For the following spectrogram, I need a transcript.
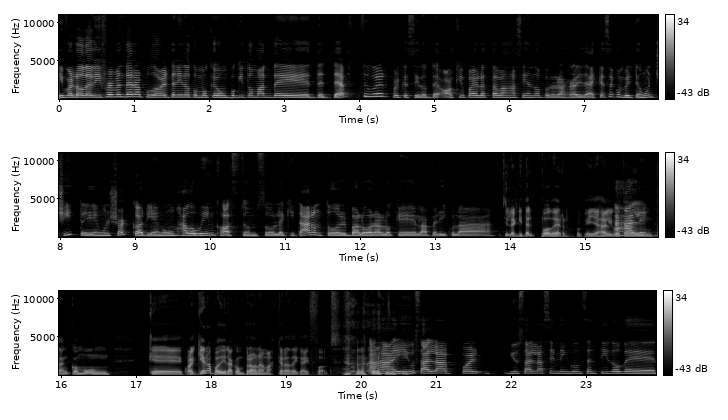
Y pues lo de V for Vendetta pudo haber tenido como que un poquito más de, de depth to it, porque si los de Occupy lo estaban haciendo, pero la realidad es que se convirtió en un chiste y en un shortcut y en un Halloween costume, so le quitaron todo el valor a lo que la película... Sí, le quita el poder, porque ya es algo Ajá, tan, le- tan común que cualquiera puede ir a comprar una máscara de Guy Fawkes. Ajá, y usarla por y usarla sin ningún sentido de,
